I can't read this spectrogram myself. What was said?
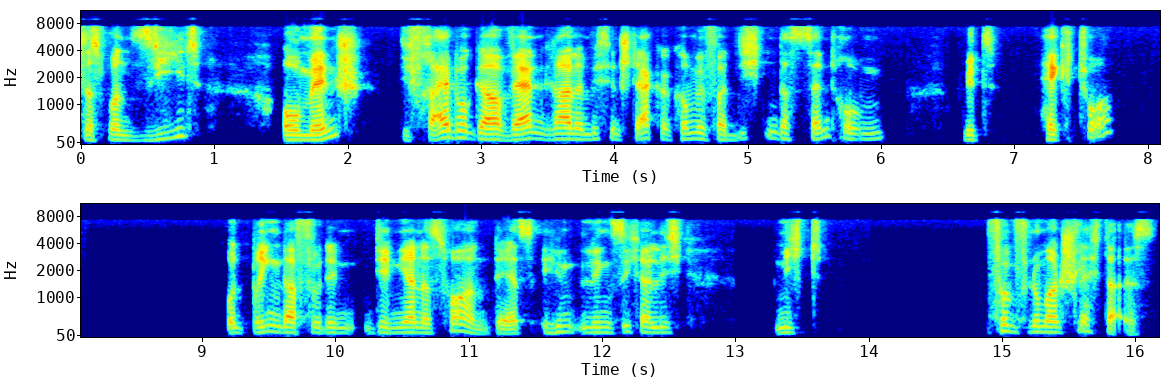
dass man sieht, oh Mensch, die Freiburger werden gerade ein bisschen stärker kommen. Wir verdichten das Zentrum mit Hector und bringen dafür den, den Jannis Horn, der jetzt hinten links sicherlich nicht fünf Nummern schlechter ist.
